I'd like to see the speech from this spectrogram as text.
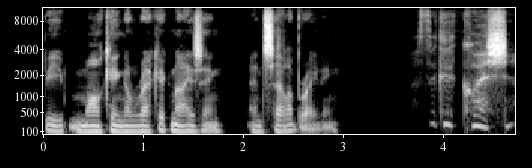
be marking and recognizing and celebrating? That's a good question.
